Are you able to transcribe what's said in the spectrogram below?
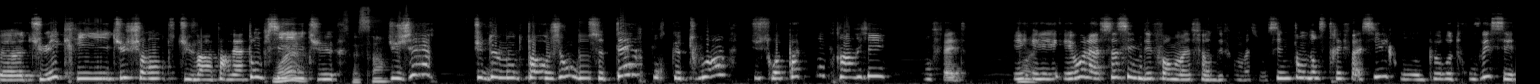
euh, tu écris, tu chantes, tu vas parler à ton psy, tu, tu gères. Tu demandes pas aux gens de se taire pour que toi, tu sois pas contrarié, en fait. Et, voilà, ça c'est une déformation. déformation. C'est une tendance très facile qu'on peut retrouver. C'est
